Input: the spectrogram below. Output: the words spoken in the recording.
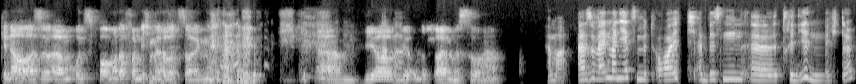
Genau, also ähm, uns brauchen wir davon nicht mehr überzeugen. ähm, wir, wir unterschreiben das so. Ja. Hammer. Also wenn man jetzt mit euch ein bisschen äh, trainieren möchte,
